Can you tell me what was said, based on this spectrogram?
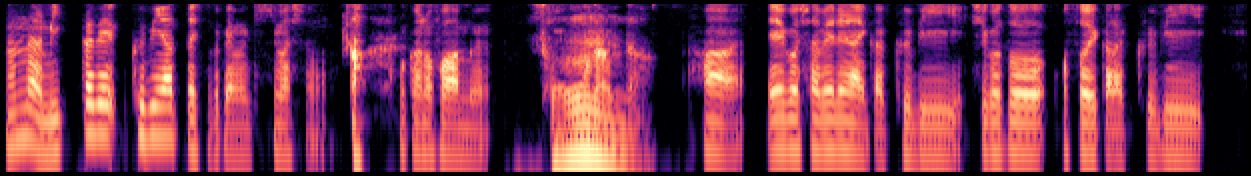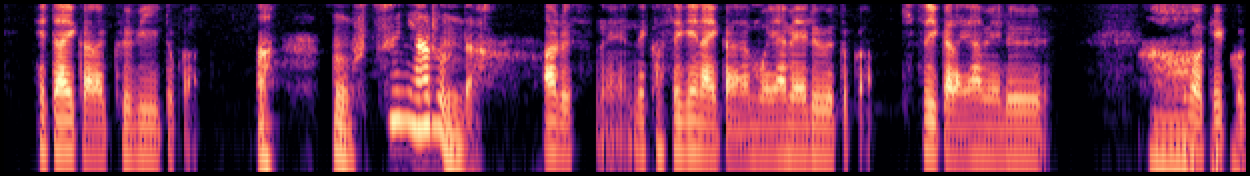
なんなら3日で首になった人とか今聞きましたもん。あ他のファーム。そうなんだ。はい。英語喋れないから首、仕事遅いから首、下手いから首とか、もう普通にあるんだ。あるっすね。で、稼げないからもうやめるとか、きついからやめるとあか結構聞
